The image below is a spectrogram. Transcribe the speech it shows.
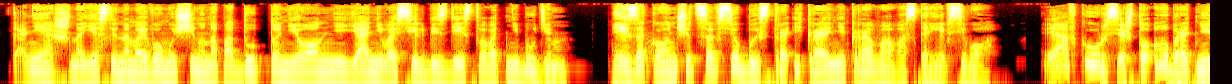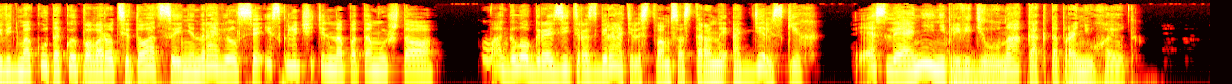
Конечно, если на моего мужчину нападут, то ни он, ни я, ни Василь бездействовать не будем. И закончится все быстро и крайне кроваво, скорее всего. Я в курсе, что оборотню и ведьмаку такой поворот ситуации не нравился исключительно потому, что могло грозить разбирательством со стороны отдельских, если они, не приведи луна, как-то пронюхают.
